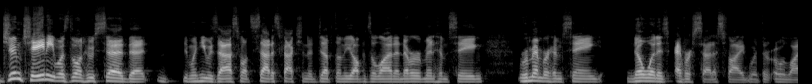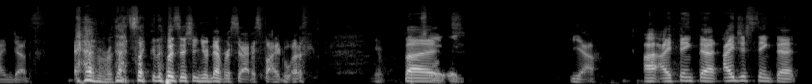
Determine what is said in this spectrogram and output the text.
Jim Chaney was the one who said that when he was asked about satisfaction and depth on the offensive line. I never remember him saying, remember him saying, no one is ever satisfied with their O line depth ever. That's like the position you're never satisfied with. Yeah, but absolutely. yeah, I, I, think that I just think that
